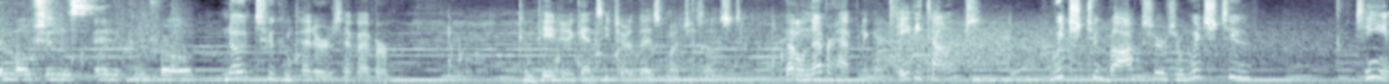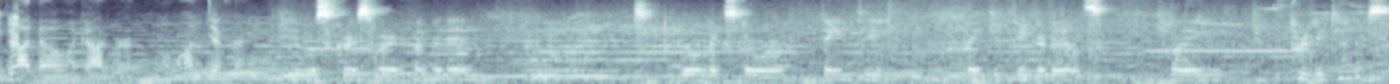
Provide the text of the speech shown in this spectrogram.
emotions in control. No two competitors have ever competed against each other as much as those two. That'll never happen again. 80 times? Which two boxers or which two teams? Oh my God, we're a lot different. He was Chris, very feminine, um, girl next door, dainty, painted fingernails, playing pretty tennis.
